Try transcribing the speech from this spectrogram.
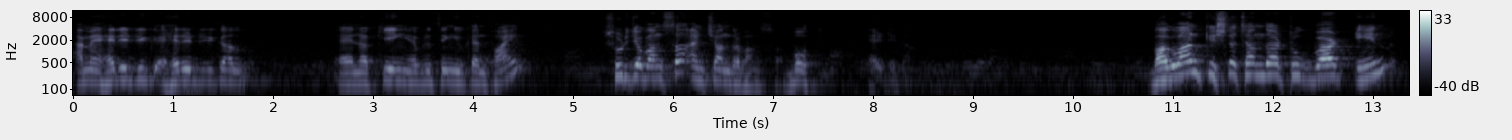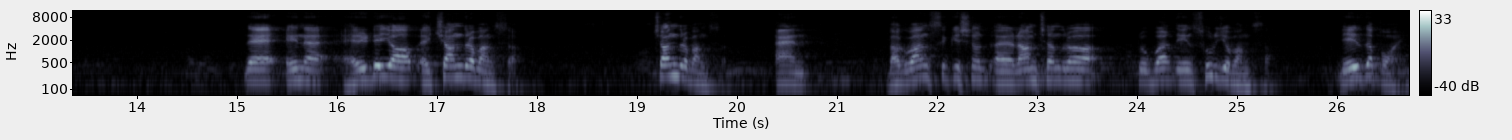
I mean heredical, heredical and a king, everything you can find. Surya Vamsa and Chandra Vamsa, both heretical. Bhagavan Krishna Chandra took birth in the in a heritage of a Chandra Vamsa. Chandra Vamsa. And Bhagavan Sri Krishna, uh, Ramchandra took birth in Surya Vamsa. This is the point.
